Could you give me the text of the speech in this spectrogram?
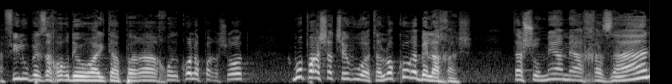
אפילו בזכור דאורייתא, הפרה, כל הפרשות, כמו פרשת שבוע, אתה לא קורא בלחש. אתה שומע מהחזן,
